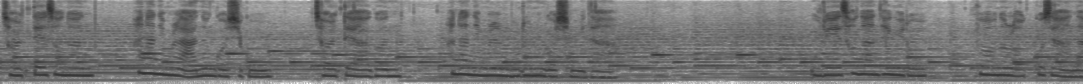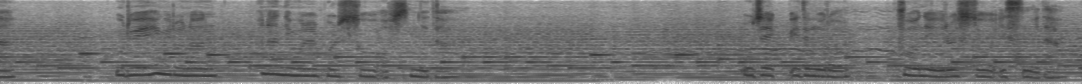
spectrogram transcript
절대 선은 하나님을 아는 것이고 절대 악은 하나님을 모르는 것입니다. 우리의 선한 행위로 구원을 얻고자 하나 우리의 행위로는 하나님을 볼 수 없습니다. 오직 믿음으로 구원에 이를 수 있습니다.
